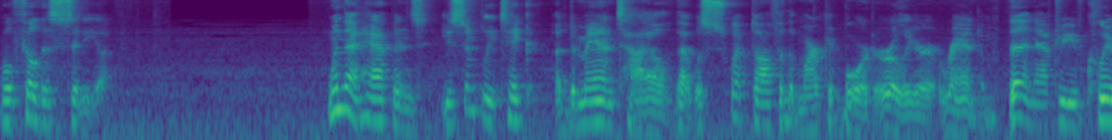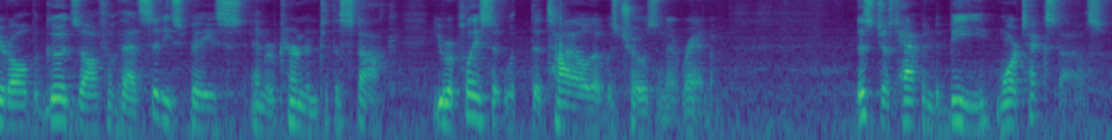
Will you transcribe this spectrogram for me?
will fill this city up. When that happens, you simply take a demand tile that was swept off of the market board earlier at random. Then, after you've cleared all the goods off of that city space and returned them to the stock, you replace it with the tile that was chosen at random. This just happened to be more textiles.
